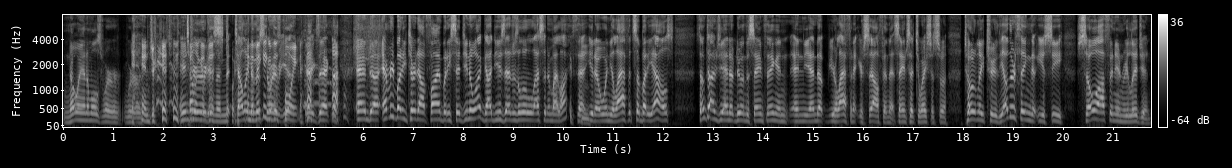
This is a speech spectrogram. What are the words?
No animals were were Injured, telling of this in the sto- telling in the making story. of this Yeah, point. yeah, exactly. and uh, everybody turned out fine, but he said, "You know what? God used that as a little lesson in my life. That Hmm. you know, when you laugh at somebody else." Sometimes you end up doing the same thing and, and you end up you're laughing at yourself in that same situation. So totally true. The other thing that you see so often in religion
